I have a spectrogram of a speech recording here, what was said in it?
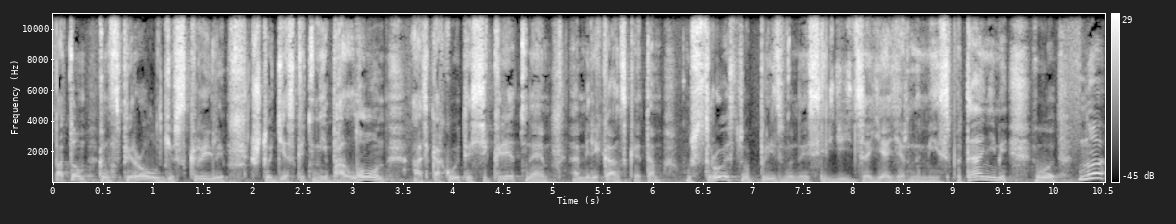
Потом конспирологи вскрыли, что, дескать, не баллон, а какое-то секретное американское там устройство, призванное следить за ядерными испытаниями. Вот. Но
